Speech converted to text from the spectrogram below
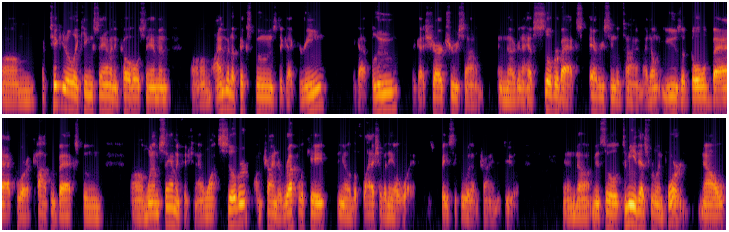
um, particularly king salmon and coho salmon, um, I'm going to pick spoons that got green, they got blue, they got chartreuse on them, and they're going to have silver backs every single time. I don't use a gold back or a copper back spoon um, when I'm salmon fishing. I want silver. I'm trying to replicate, you know, the flash of an alewife. It's basically what I'm trying to do. And, um, and so to me, that's really important. Now,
